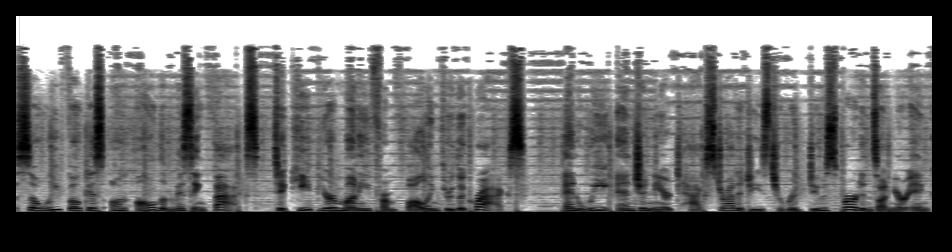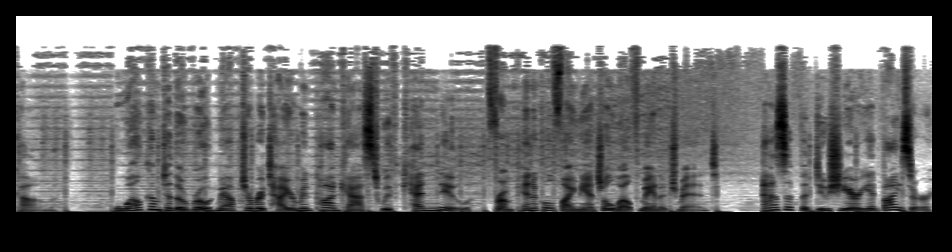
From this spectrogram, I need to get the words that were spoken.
So we focus on all the missing facts to keep your money from falling through the cracks. And we engineer tax strategies to reduce burdens on your income. Welcome to the Roadmap to Retirement podcast with Ken New from Pinnacle Financial Wealth Management. As a fiduciary advisor,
